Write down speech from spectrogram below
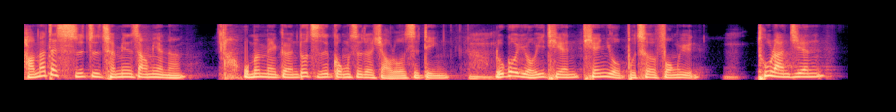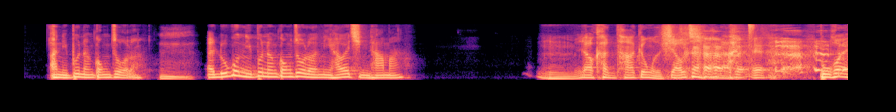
好，那在实质层面上面呢，我们每个人都只是公司的小螺丝钉。嗯如果有一天天有不测风云，突然间啊你不能工作了，嗯哎，如果你不能工作了，你还会请他吗？嗯，要看他跟我的交情啦。不会。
